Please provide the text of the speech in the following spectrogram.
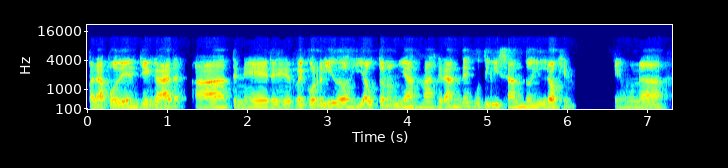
para poder llegar a tener eh, recorridos y autonomías más grandes utilizando hidrógeno. Es una,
